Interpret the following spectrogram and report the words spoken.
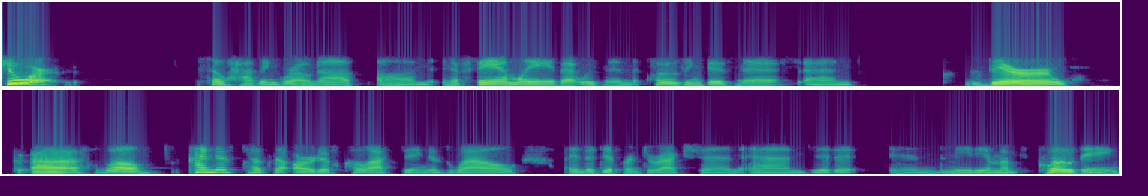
Sure. So, having grown up um, in a family that was in the clothing business, and there, uh, well, kind of took the art of collecting as well in a different direction and did it in the medium of clothing.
